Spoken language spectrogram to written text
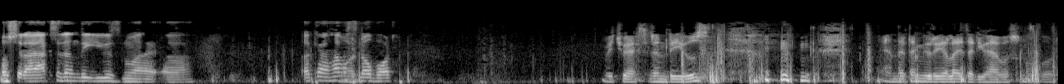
Oh shit, I accidentally used my, uh... Okay, I have What? a snowboard. Which you accidentally used. and that time you realize that you have a snowboard.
